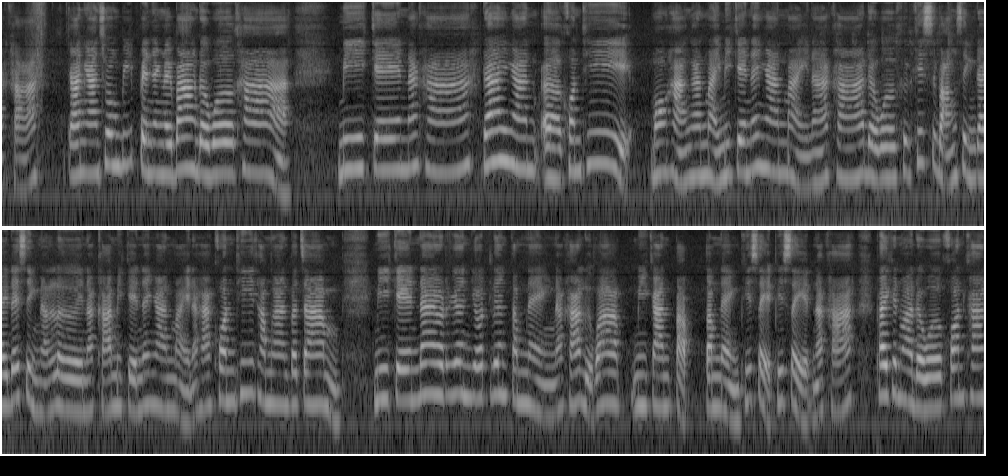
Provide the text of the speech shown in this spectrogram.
นะคะ การงานช่วงนี้เป็นยังไงบ้างเดอะเวอร์ค่ะ มีเกณฑ์นะคะ ได้งานเอ่อคนที่ มองหางานใหม่มีเกณฑ์ได้งานใหม่นะคะเดอะเวอร์คือคิดหวังสิ่งใดได้สิ่งนั้นเลยนะคะ มีเกณฑ์ได้งานใหม่นะคะ คนที่ทำงานประจำมีเกณฑ์ได้เลื่อนยศเลื่อนตำแหน่งนะคะ หรือว่ามีการปรับตำแหน่งพิเศษพิเศษนะคะไพ่ขึ้นมาเดอะเวิร์ค่อนข้าง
